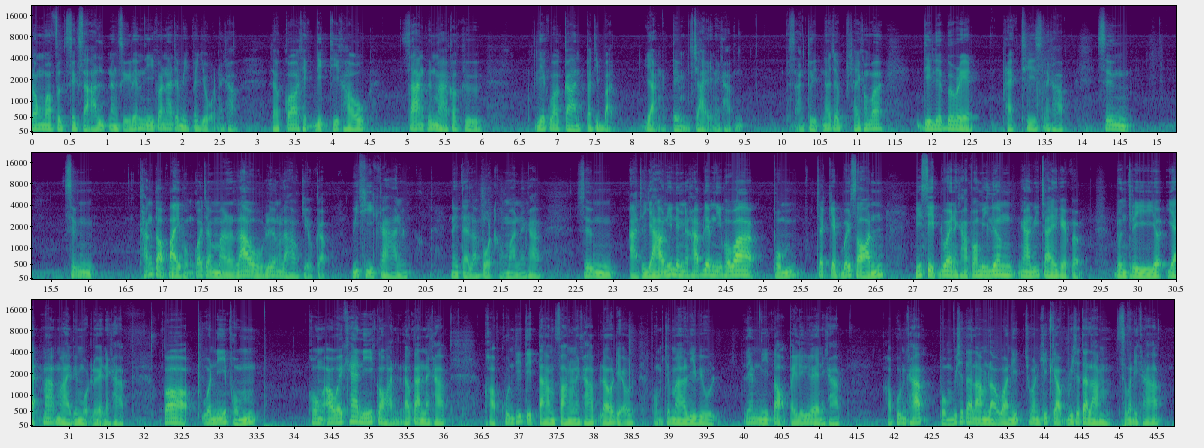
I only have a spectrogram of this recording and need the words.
ลองมาฝึกศึกษาหนังสือเล่มนี้ก็น่าจะมีประโยชน์นะครับ แล้วก็เทคนิคที่เขาสร้างขึ้นมาก็คือ เรียกว่าการปฏิบัติอย่างเต็มใจนะครับ ภาษาอังกฤษน่าจะใช้คำว่า deliberate practice นะครับ ซึ่งซึ่งครั้งต่อไปผมก็จะมาเล่าเรื่องราวเกี่ยวกับวิธีการในแต่ละบทของมันนะครับ ซึ่งอาจจะยาวนิดนึงนะครับ เล่มนี้เพราะว่า ผมจะเก็บไว้สอนนิสิตด้วยนะครับ เพราะมีเรื่องงานวิจัยเกี่ยวกับดนตรีเยอะแยะมากมายไปหมดเลยนะครับ ก็วันนี้ผมคงเอาไว้แค่นี้ก่อนแล้วกันนะครับ ขอบคุณที่ติดตามฟังนะครับ แล้วเดี๋ยวผมจะมารีวิวเล่มนี้ต่อไปเรื่อยๆนะครับ ขอบคุณครับ ผมวิชตาลัมเหล่าวานิชชวนคิดกับวิชตาลัม สวัสดีครับ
